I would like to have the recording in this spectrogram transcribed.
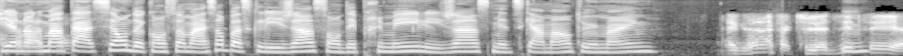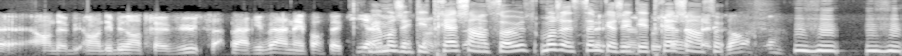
il y a une polyconsommation. augmentation de consommation parce que les gens sont déprimés, les gens se médicamentent eux-mêmes. Exact. Fait que tu l'as dit, tu sais, euh, en début, en début d'entrevue, ça peut arriver à n'importe qui. Mais Ben, moi, j'ai été très chanceuse. Moi, j'estime que j'ai été très chanceuse. là. Mhm, mhm.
